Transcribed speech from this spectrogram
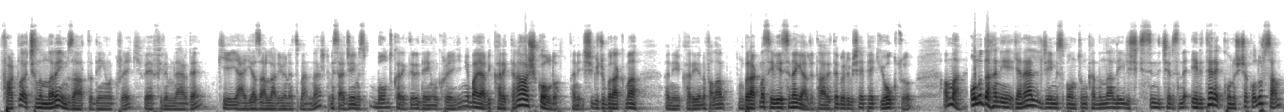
farklı açılımlara imza attı Daniel Craig ve filmlerde ki yani yazarlar, yönetmenler. Mesela James Bond karakteri Daniel Craig'in bayağı bir karaktere aşık oldu. Hani işi gücü bırakma, hani kariyerini falan bırakma seviyesine geldi. Tarihte böyle bir şey pek yoktu. Ama onu da hani genel James Bond'un kadınlarla ilişkisinin içerisinde eriterek konuşacak olursam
